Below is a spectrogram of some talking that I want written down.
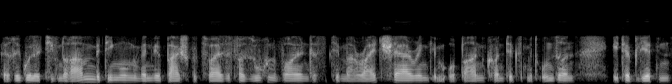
äh, regulativen Rahmenbedingungen, wenn wir beispielsweise versuchen wollen, das Thema Ridesharing im urbanen Kontext mit unseren etablierten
